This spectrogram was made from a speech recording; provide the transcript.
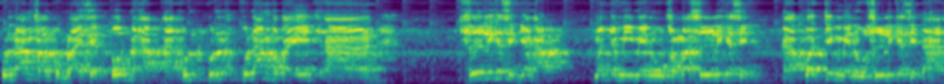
คุณน้ำฟังผมไลฟ์เสร็จปุ๊บนะครับอ่าคุณคุณคุณน้ำเข้าไปอ่าซื้อลิขสิทธิ์ยังครับ มันจะมีเมนูคำว่าซื้อลิขสิทธิ์นะครับ ก็จิ้มเมนูซื้อลิขสิทธิ์นะฮะ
